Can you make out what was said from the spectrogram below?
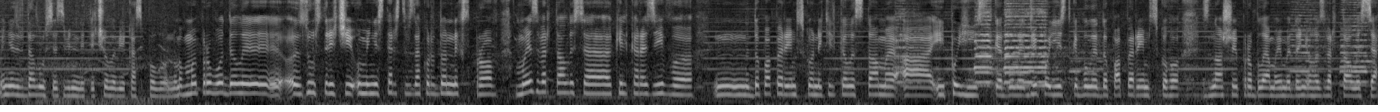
мені вдалося звільнити чоловіка з полону. Ми проводили е, зустрічі у Міністерстві закордонних справ. Ми зверталися кілька разів е, до Папи Римського не тільки листами, а і поїздки були. Дві поїздки були до Папи Римського з нашою проблемою. Ми до нього зверталися.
